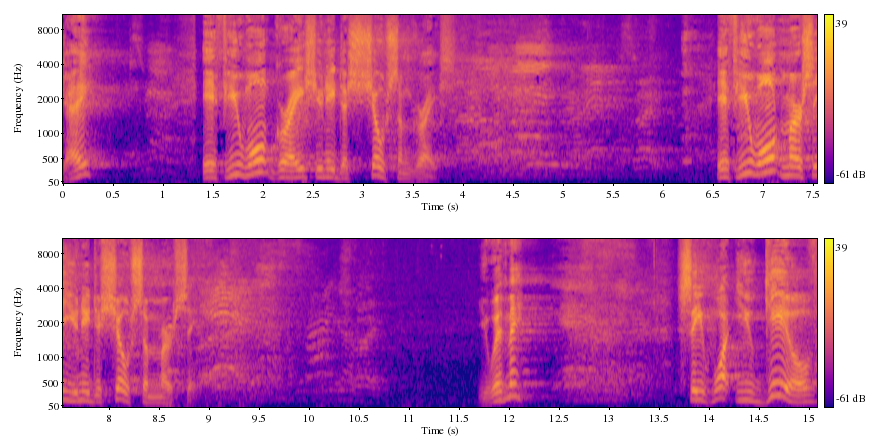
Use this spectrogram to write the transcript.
Okay? If you want grace, you need to show some grace. If you want mercy, you need to show some mercy. You with me? See, what you give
